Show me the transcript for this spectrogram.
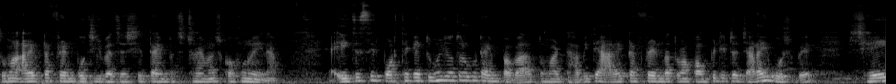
তোমার আরেকটা ফ্রেন্ড পঁচিশ ব্যাচের সে টাইম পাচ্ছে ছয় মাস, কখনোই না। এইচএসসির পর থেকে তুমি যতটুকু টাইম পাবা, তোমার ঢাবিতে আরেকটা ফ্রেন্ড বা তোমার কম্পিটিটর যারাই বসবে সেই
